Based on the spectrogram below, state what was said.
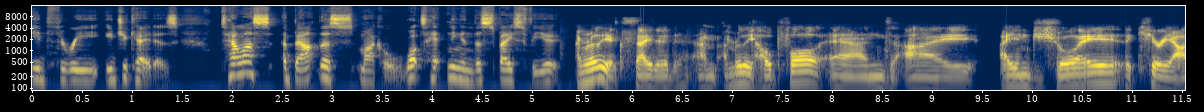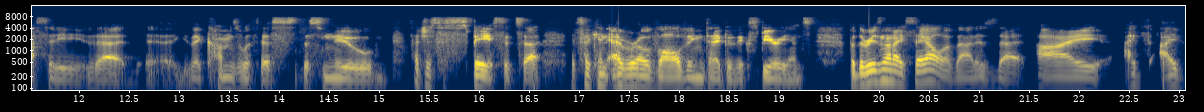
Ed3 Educators. Tell us about this, Michael. What's happening in this space for you? I'm really excited. I'm, I'm really hopeful, and I I enjoy the curiosity that uh, that comes with this this new such just a space. It's a it's like an ever evolving type of experience. But the reason that I say all of that is that I I've I've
